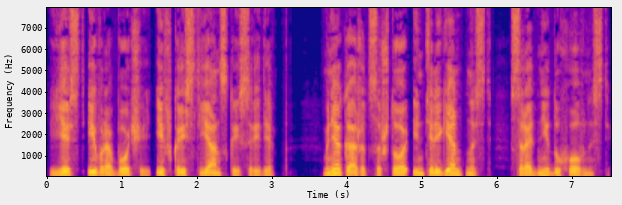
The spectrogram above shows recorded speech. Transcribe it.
есть и в рабочей, и в крестьянской среде. Мне кажется, что интеллигентность сродни духовности.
